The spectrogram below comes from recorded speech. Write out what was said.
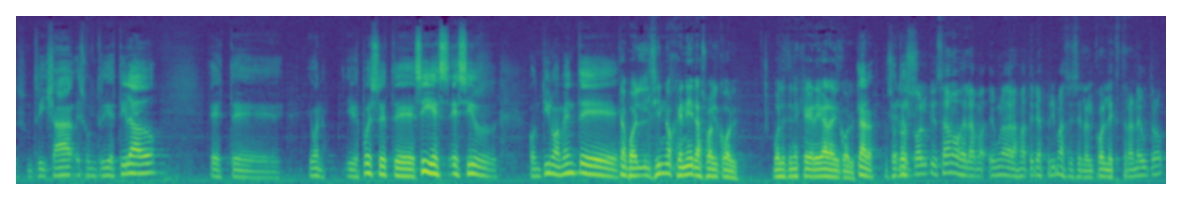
Es un tri ya, es un tridestilado. Este, y bueno, y después este, sí, es, es ir continuamente. Claro, porque el gin no genera su alcohol. Vos le tenés que agregar alcohol. Claro, El nosotros alcohol que usamos, de la una de las materias primas, es el alcohol extra neutro,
